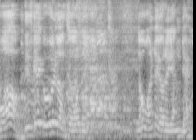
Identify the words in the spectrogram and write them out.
Wow, this guy Googled also. No wonder you're a young dad.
